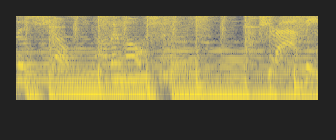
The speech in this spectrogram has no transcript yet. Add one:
this show of emotion. Should I be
